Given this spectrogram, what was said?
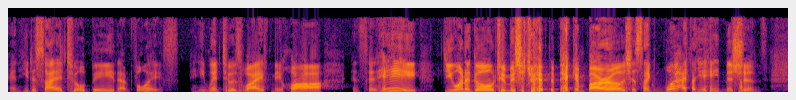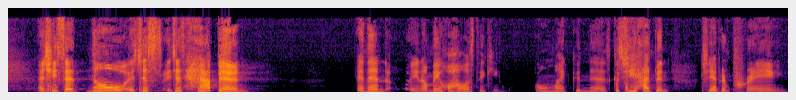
And he decided to obey that voice. And he went to his wife, Mei Hua, and said, Hey, do you want to go to a mission trip to Pekanbaru? She's like, What? I thought you hate missions. And she said, No, it just it just happened. And then, you know, Mei Hua was thinking, Oh my goodness, because she had been she had been praying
